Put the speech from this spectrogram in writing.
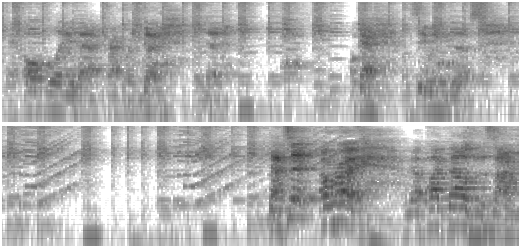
Okay, hopefully that trampoline's good. It did. Okay, let's see if we can do this. That's it! Alright! We got 5,000 this time.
